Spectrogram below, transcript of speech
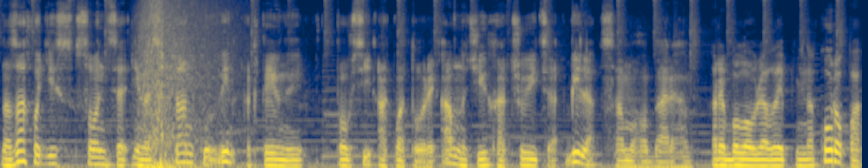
На заході сонця і на світанку він активний по всій акваторії, а вночі харчується біля самого берега. Риболовля липні на коропа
